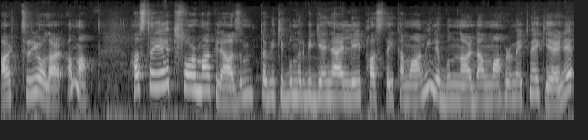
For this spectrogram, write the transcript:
arttırıyorlar ama hastaya hep sormak lazım. Tabii ki bunları bir genelleyip hastayı tamamıyla bunlardan mahrum etmek yerine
